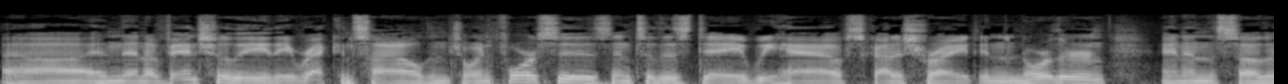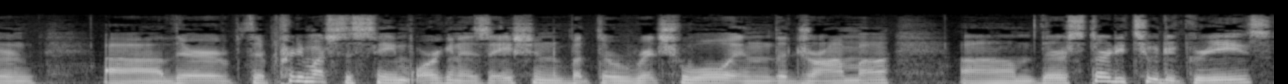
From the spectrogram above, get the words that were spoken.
Uh, and then eventually they reconciled and joined forces, and to this day we have Scottish Rite in the northern and in the southern. Uh, they're they're pretty much the same organization, but the ritual and the drama. Um, there's 32 degrees.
